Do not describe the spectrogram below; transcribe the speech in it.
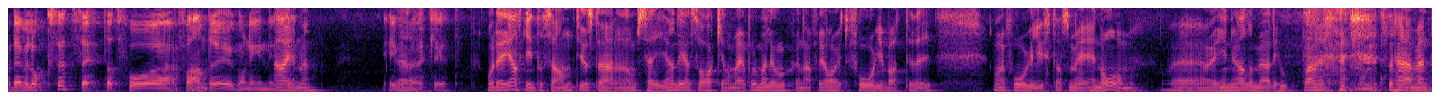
Och det är väl också ett sätt att få, få andra ögon in i sin egen verklighet. Och det är ganska intressant just det här när de säger en del saker när de är på de här luncherna. För jag har ju ett frågebatteri och en frågelista som är enorm. Eh, jag hinner ju aldrig med allihopa. så här, men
